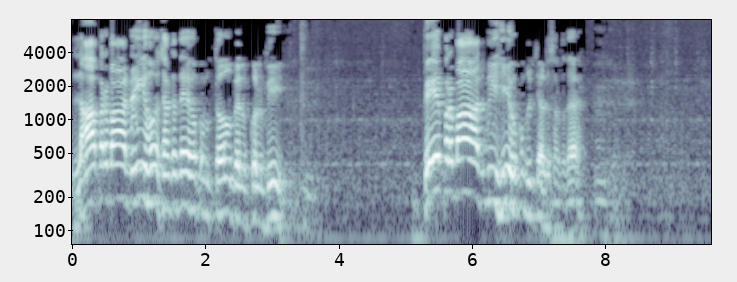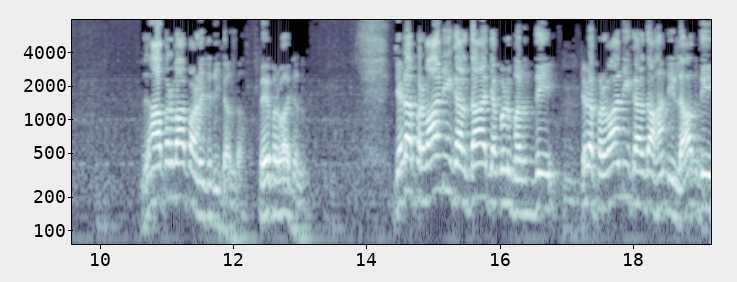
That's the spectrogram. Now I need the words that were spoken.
ਲਾਪਰਵਾਹ ਨਹੀਂ ਹੋ ਸਕਦੇ ਹੁਕਮ ਤੋਂ ਬਿਲਕੁਲ ਵੀ। ਬੇਪਰਵਾਹ ਆਦਮੀ ਹੀ ਹੁਕਮ ਚੱਲ ਸਕਦਾ ਹੈ। ਲਾਪਰਵਾਹ ਪਾਣੀ ਚ ਨਹੀਂ ਚੱਲਦਾ ਬੇਪਰਵਾਹ ਚੱਲੂ। ਜਿਹੜਾ ਪਰਵਾਹ ਨਹੀਂ ਕਰਦਾ ਜੰਮਣ ਮਰਨ ਦੀ ਜਿਹੜਾ ਪਰਵਾਹ ਨਹੀਂ ਕਰਦਾ ਹਾਨੀ ਲਾਭ ਦੀ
